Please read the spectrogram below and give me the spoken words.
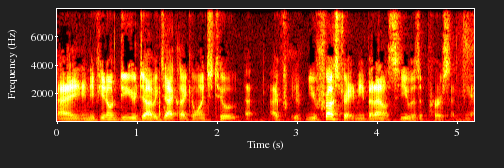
I, and if you don't do your job exactly like I want you to, I, you frustrate me. But I don't see you as a person. Yeah.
